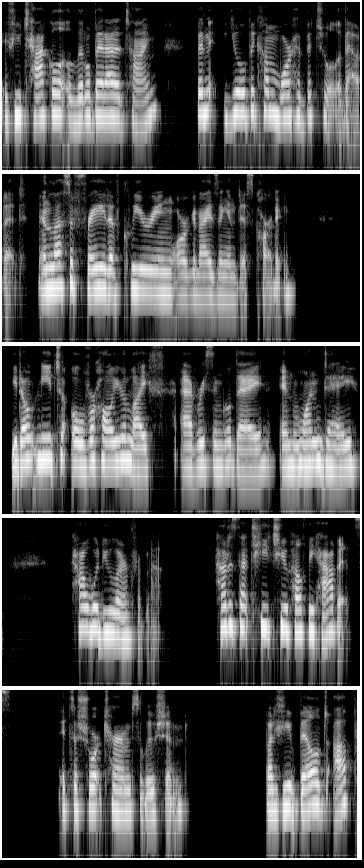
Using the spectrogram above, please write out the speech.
If you tackle a little bit at a time, then you'll become more habitual about it and less afraid of clearing, organizing, and discarding. You don't need to overhaul your life every single day in one day. How would you learn from that? How does that teach you healthy habits? It's a short term solution. But if you build up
